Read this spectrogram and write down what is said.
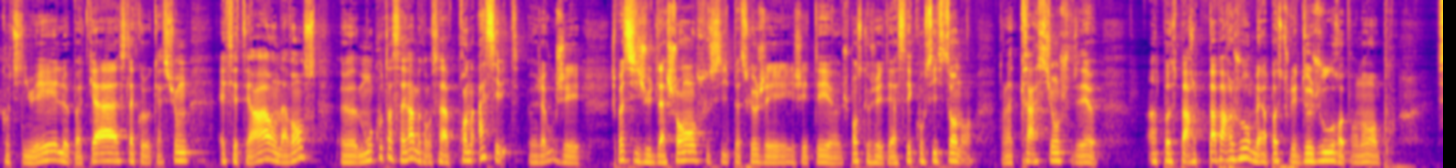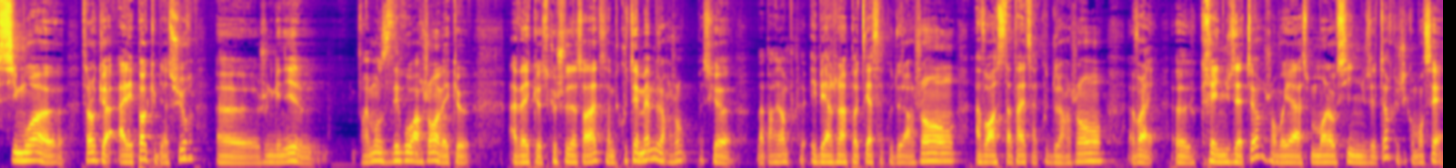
continué le podcast, la colocation, etc. On avance. Euh, mon compte Instagram a commencé à prendre assez vite. Euh, j'avoue que j'ai, je sais pas si j'ai eu de la chance ou si parce que j'ai été, je pense que j'ai été assez consistant dans, dans la création. Je faisais un post par pas par jour, mais un post tous les deux jours pendant six mois. sachant qu'à l'époque, bien sûr, je ne gagnais vraiment zéro argent avec avec ce que je faisais sur internet, ça me coûtait même de l'argent. Parce que bah, par exemple héberger un podcast ça coûte de l'argent, avoir un site internet ça coûte de l'argent, voilà, créer une newsletter, j'envoyais à ce moment-là aussi une newsletter que j'ai commencé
